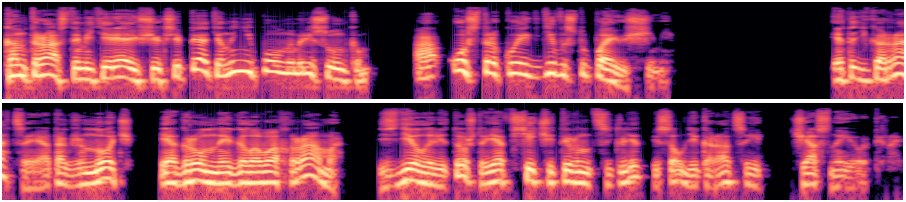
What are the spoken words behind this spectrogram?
контрастами теряющихся пятен и неполным рисунком, а остро кое-где выступающими. Эта декорация, а также ночь и огромная голова храма сделали то, что я все четырнадцать лет писал декорации частной оперы.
